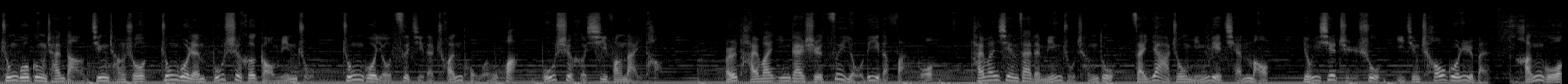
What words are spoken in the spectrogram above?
中国共产党经常说中国人不适合搞民主，中国有自己的传统文化，不适合西方那一套。而台湾应该是最有力的反驳。台湾现在的民主程度在亚洲名列前茅，有一些指数已经超过日本、韩国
